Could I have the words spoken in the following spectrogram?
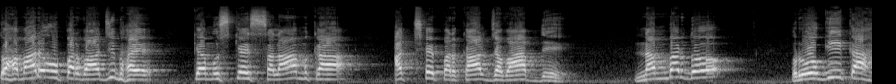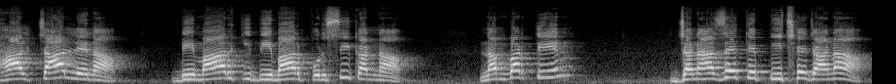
तो हमारे ऊपर वाजिब है कि हम उसके सलाम का अच्छे प्रकार जवाब दे। नंबर दो, रोगी का हाल चाल लेना, बीमार की बीमार पुरसी करना। नंबर तीन, जनाजे के पीछे जाना,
